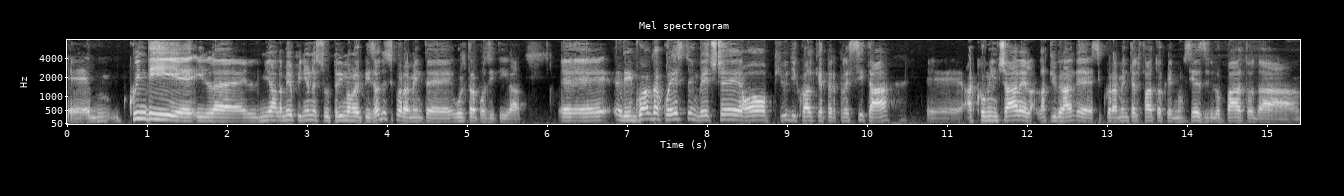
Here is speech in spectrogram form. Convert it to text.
Ehm, quindi eh, il- il mio- la mia opinione sul primo episodio è sicuramente ultra positiva. Eh, riguardo a questo invece ho più di qualche perplessità, eh, a cominciare la, la più grande è sicuramente il fatto che non sia sviluppato da-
